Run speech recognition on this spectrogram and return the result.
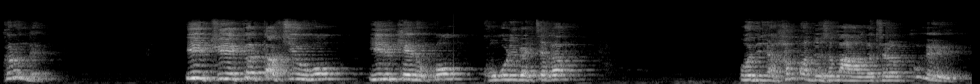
그런데 이 뒤에 거딱 지우고 이렇게 해놓고 고구려 백제가 어디냐 한반도에서 망한 것처럼 꾸며요.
